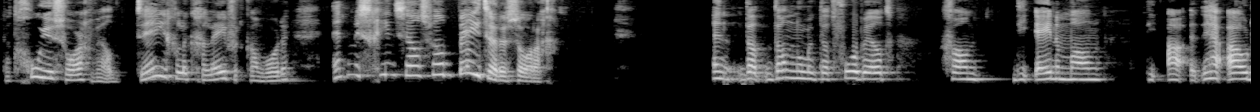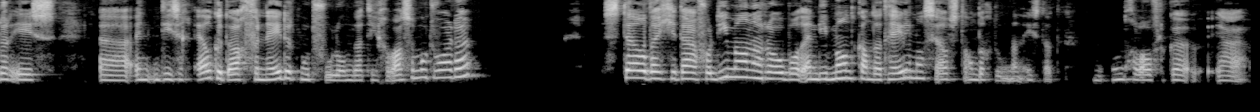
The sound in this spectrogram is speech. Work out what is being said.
dat goede zorg wel degelijk geleverd kan worden en misschien zelfs wel betere zorg. En dat, dan noem ik dat voorbeeld van die ene man die ja, ouder is uh, en die zich elke dag vernederd moet voelen omdat hij gewassen moet worden. Stel dat je daar voor die man een robot en die man kan dat helemaal zelfstandig doen, dan is dat een ongelooflijke ja,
